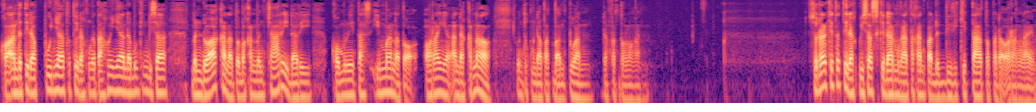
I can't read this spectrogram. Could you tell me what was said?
Kalau Anda tidak punya atau tidak mengetahuinya, Anda mungkin bisa mendoakan atau bahkan mencari dari komunitas iman atau orang yang Anda kenal untuk mendapat bantuan dan pertolongan. Saudara kita tidak bisa sekedar mengatakan pada diri kita atau pada orang lain,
